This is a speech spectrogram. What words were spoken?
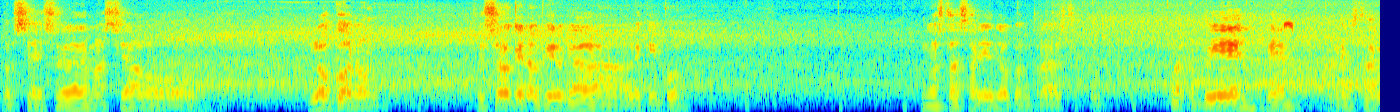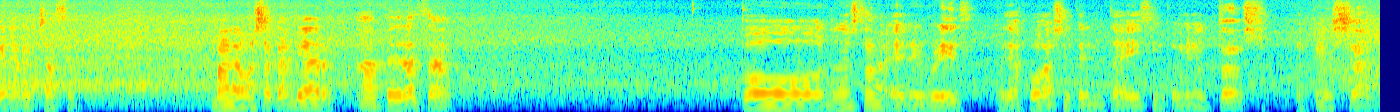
No sé, eso era demasiado Loco, ¿no? Eso es lo que no quiero que haga el equipo. No está saliendo contra este Bien, bien. Ahí está, que no rechace. Vale, vamos a cambiar a Pedraza. Por... ¿Dónde estaba? Eric Reed. Podía jugar 75 minutos. Defensa.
